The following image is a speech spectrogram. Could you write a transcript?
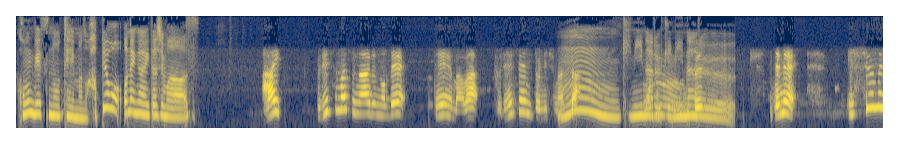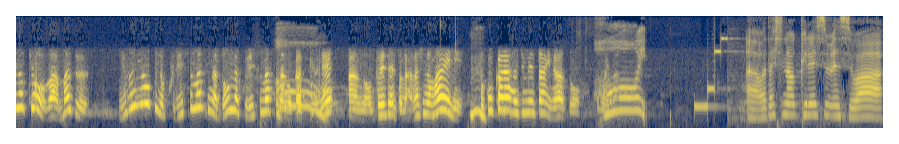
今月のテーマの発表をお願いいたします。はい。クリスマスがあるのでテーマはプレゼントにしました。うん気になる気になるでね1週目の今日はまずニューヨークのクリスマスがどんなクリスマスなのかっていうねあのプレゼントの話の前に、うんそこから始めたいなと思います。はーいあ私のクリスマスは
